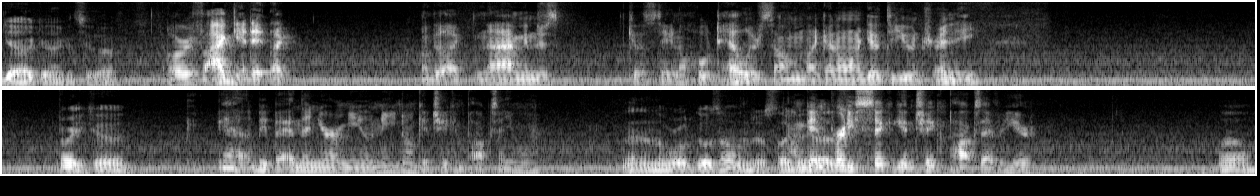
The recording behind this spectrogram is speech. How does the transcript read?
yeah, I could, I could see that. Or if I get it, like, I'll be like, nah, I'm gonna just go stay in a hotel or something. Like, I don't want to give it to you and Trinity. Or you could. Yeah, that'd be bad. And then you're immune and you don't get chicken pox anymore. And then the world goes on just like I'm getting does. pretty sick of getting chicken pox every year. Well,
